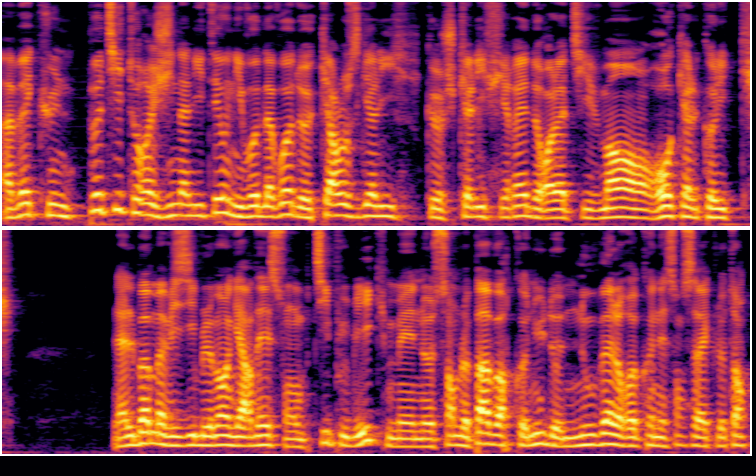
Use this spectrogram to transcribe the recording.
avec une petite originalité au niveau de la voix de Carlos Gali, que je qualifierais de relativement rock alcoolique. L'album a visiblement gardé son petit public, mais ne semble pas avoir connu de nouvelles reconnaissances avec le temps,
